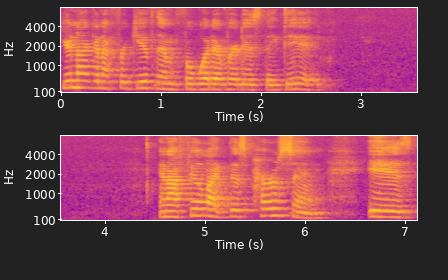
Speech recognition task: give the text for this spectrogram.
You're not going to forgive them for whatever it is they did. And I feel like this person is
